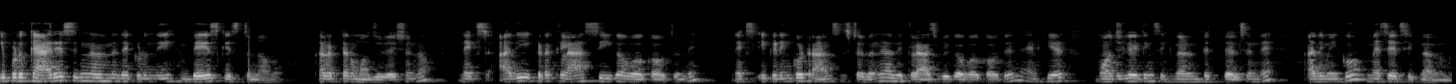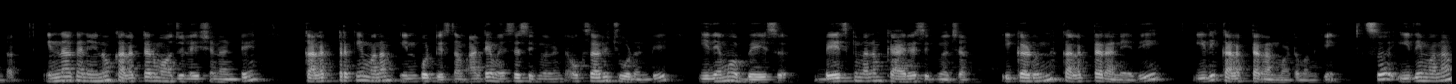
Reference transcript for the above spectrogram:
ఇప్పుడు క్యారియర్ సిగ్నల్ అనేది ఎక్కడుంది? బేస్కి ఇస్తున్నాము. కలెక్టర్ మాడ్యులేషన్ నెక్స్ట్ అది ఇక్కడ క్లాస్ సి గా వర్క్ అవుతుంది. నెక్స్ట్ ఇక్కడ ఇంకో ట్రాన్సిస్టర్ ఉంది అది క్లాస్ బి గా వర్క్ అవుతుంది. అండ్ హియర్ మాడ్యులేటింగ్ సిగ్నల్ అంటే తెలిసిందే. అది మీకు మెసేజ్ సిగ్నల్ అనమాట. ఇందాక నేను కలెక్టర్ మాడ్యులేషన్ అంటే కలెక్టర్కి మనం ఇన్పుట్ ఇస్తాం. అంటే మెసేజ్ సిగ్నల్ అంటే ఒకసారి చూడండి. ఇదేమో బేస్ బేస్కి మనం క్యారియర్ సిగ్నల్ ఇచ్చాం. ఇక్కడ ఉన్న కలెక్టర్ అనేది ఇది కలెక్టర్ అన్నమాట మనకి. సో ఇది మనం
